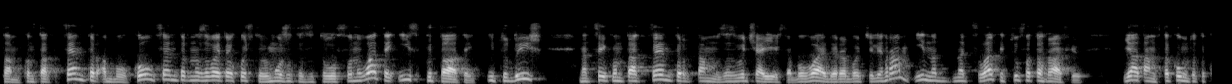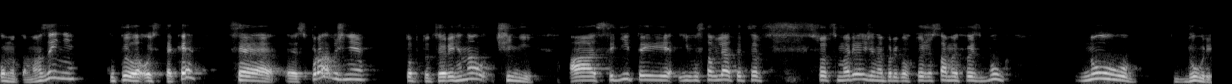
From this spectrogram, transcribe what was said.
там контакт-центр або кол-центр, називайте як хочете, ви можете зателефонувати і спитати. І туди ж на цей контакт-центр там зазвичай є або Viber, або Telegram, і надсилати цю фотографію. Я там в такому-то такому-то магазині купила ось таке, це е, справжнє, тобто це оригінал чи ні. А сидіти і виставляти це в соцмережі, наприклад, в той же самий Facebook, ну, дурь.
